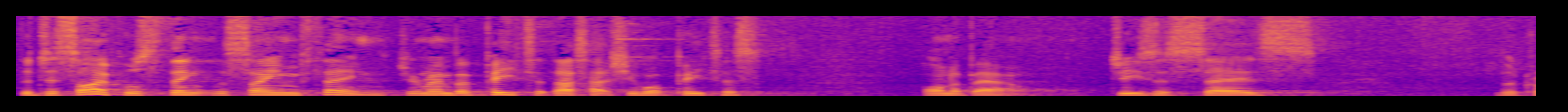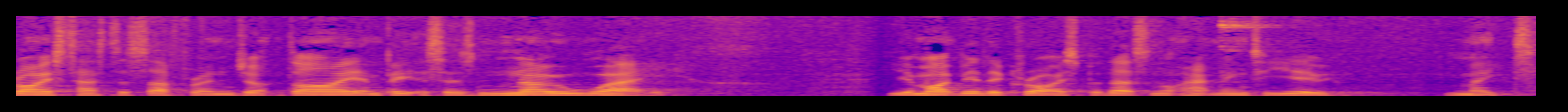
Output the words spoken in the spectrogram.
The disciples think the same thing. Do you remember Peter? That's actually what Peter's on about. Jesus says, the Christ has to suffer and die, and Peter says, No way. You might be the Christ, but that's not happening to you, mate.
